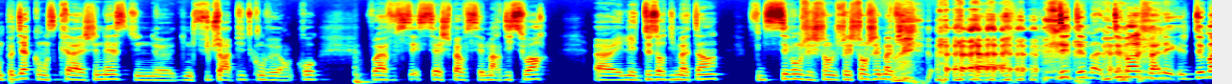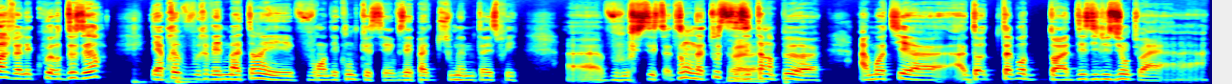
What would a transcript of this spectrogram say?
On peut dire comment se crée la genèse d'une future habitude qu'on veut. En gros, voilà, c'est, je sais pas, c'est mardi soir, il est 2 h du matin, vous dites c'est bon, je vais changer ma vie. Ouais. euh, demain, demain, je vais aller, demain, je vais aller courir deux heures. Et après, vous vous réveillez le matin et vous vous rendez compte que vous n'avez pas du tout le même état d'esprit. Euh, vous, c'est- de toute façon, on a tous ces Ouais, états un peu euh, à moitié, euh, à- dans- totalement dans la désillusion, tu vois. À,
